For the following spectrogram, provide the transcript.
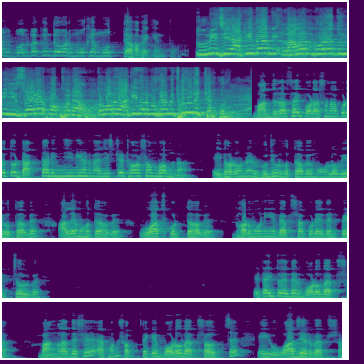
আমি বলব কিন্তু ওর মুখে মুততে হবে কিন্তু। তুমি যে আকিদা লালন করে তুমি ইসরায়েলের পক্ষ নাও তোমার ওই আকিদার মুখে আমি থুতু নিক্ষেপ করি। মাদ্রাসায় পড়াশোনা করে তো ডাক্তার ইঞ্জিনিয়ার ম্যাজিস্ট্রেট হওয়া সম্ভব না। এই ধরনের হুজুর হতে হবে মৌলবী হতে হবে আলেম হতে হবে ওয়াজ করতে হবে ধর্ম নিয়ে ব্যবসা করে এদের পেট চলবে। এটাই তো এদের বড় ব্যবসা। বাংলাদেশে এখন সব থেকে বড় ব্যবসা হচ্ছে এই ওয়াজের ব্যবসা।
